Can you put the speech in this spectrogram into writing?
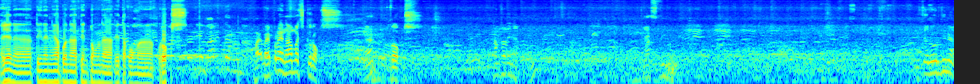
Ayan, uh, tingnan nga po natin tong nakita kong uh, Crocs. My, my friend, how much Crocs? Huh? Crocs. Kamsa din na. Lastly. It's an original.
